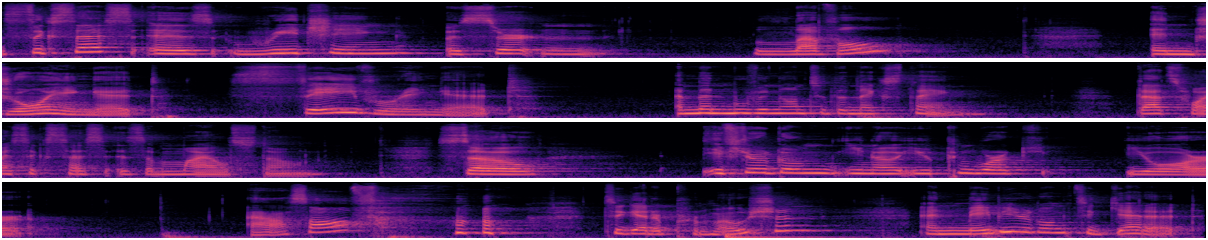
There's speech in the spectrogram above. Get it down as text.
Success is reaching a certain level, enjoying it, savoring it, and then moving on to the next thing. That's why success is a milestone. So if you're going, you know, you can work your ass off to get a promotion and maybe you're going to get it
